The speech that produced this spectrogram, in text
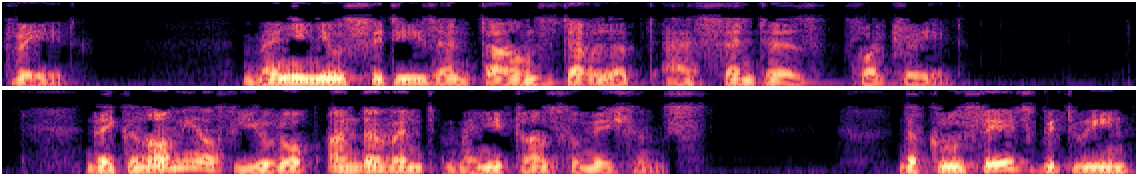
trade. Many new cities and towns developed as centers for trade. The economy of Europe underwent many transformations. The crusades between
